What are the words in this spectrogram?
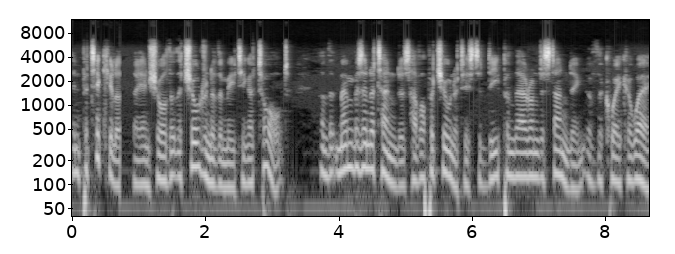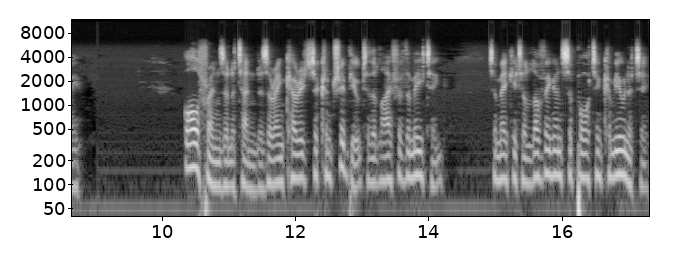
In particular, they ensure that the children of the meeting are taught and that members and attenders have opportunities to deepen their understanding of the Quaker way. All friends and attenders are encouraged to contribute to the life of the meeting, to make it a loving and supporting community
